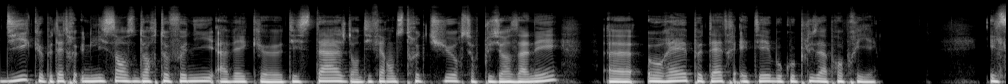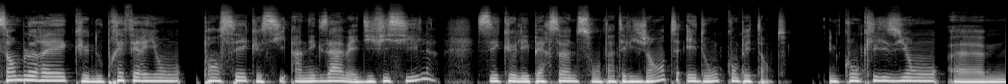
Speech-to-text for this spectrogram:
dit que peut-être une licence d'orthophonie avec des stages dans différentes structures sur plusieurs années aurait peut-être été beaucoup plus appropriée. Il semblerait que nous préférions penser que si un examen est difficile, c'est que les personnes sont intelligentes et donc compétentes. Une conclusion euh,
